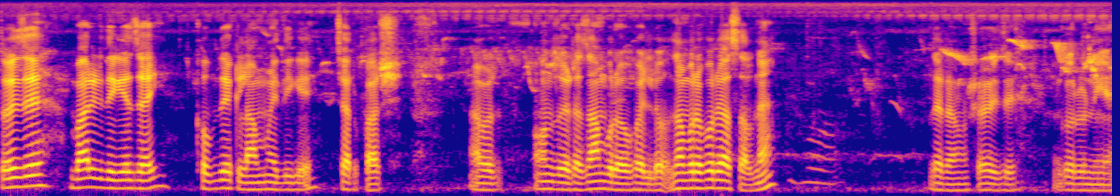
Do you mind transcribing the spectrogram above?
তো এই যে বাড়ির দিকে যাই খুব দেখলাম এইদিকে চারপাশ। আবার অঞ্জ এটা জাম্বুরেও ফেলল জাম্বুরে পরে আসাল না? যেটা অংশ ওই যে গরু নিয়ে।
